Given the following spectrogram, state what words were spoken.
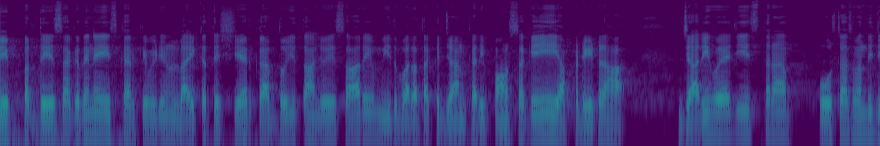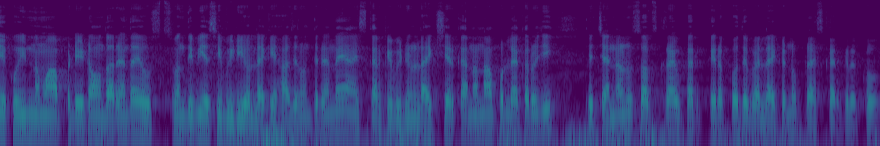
ਪੇਪਰ ਦੇ ਸਕਦੇ ਨੇ, ਇਸ ਕਰਕੇ ਵੀਡੀਓ ਨੂੰ ਲਾਈਕ ਅਤੇ ਸ਼ੇਅਰ ਕਰ ਦਿਓ ਜੀ, ਤਾਂ ਜੋ ਇਹ ਸਾਰੇ ਉਮੀਦਵਾਰਾਂ ਤੱਕ ਜਾਣਕਾਰੀ ਪਹੁੰਚ ਸਕੇ। ਇਹ ਅਪਡੇਟ ਜਾਰੀ ਹੋਇਆ ਜੀ, ਇਸ ਤਰ੍ਹਾਂ ਪੋਸਟਾਂ ਸੰਬੰਧੀ ਜੇ ਕੋਈ ਨਵਾਂ ਅਪਡੇਟ ਆਉਂਦਾ ਰਹਿੰਦਾ ਹੈ, ਉਸ ਸੰਬੰਧੀ ਵੀ ਅਸੀਂ ਵੀਡੀਓ ਲੈ ਕੇ ਹਾਜ਼ਰ ਹੁੰਦੇ ਰਹਿੰਦੇ ਹਾਂ। ਇਸ ਕਰਕੇ ਵੀਡੀਓ ਨੂੰ ਲਾਈਕ ਸ਼ੇਅਰ ਕਰਨਾ ਨਾ ਭੁੱਲਿਆ ਕਰੋ ਜੀ ਤੇ ਚੈਨਲ ਨੂੰ ਸਬਸਕ੍ਰਾਈਬ ਕਰਕੇ ਰੱਖੋ ਤੇ ਬੈਲ ਆਈਕਨ ਨੂੰ ਪ੍ਰੈਸ ਕਰਕੇ ਰੱਖੋ।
